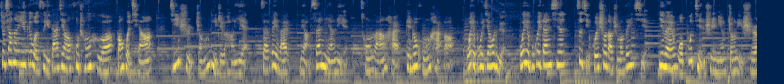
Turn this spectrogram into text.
就相当于给我自己搭建了护城河、防火墙。即使整理这个行业在未来两三年里从蓝海变成红海了，我也不会焦虑，我也不会担心自己会受到什么威胁，因为我不仅是一名整理师。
